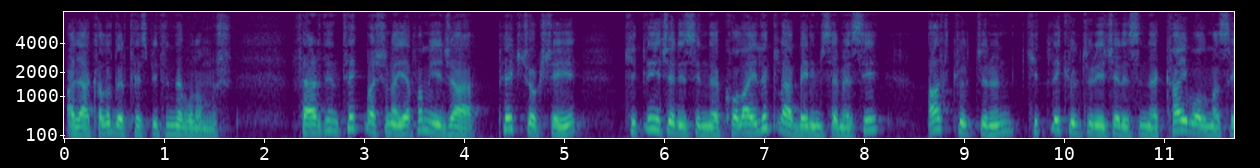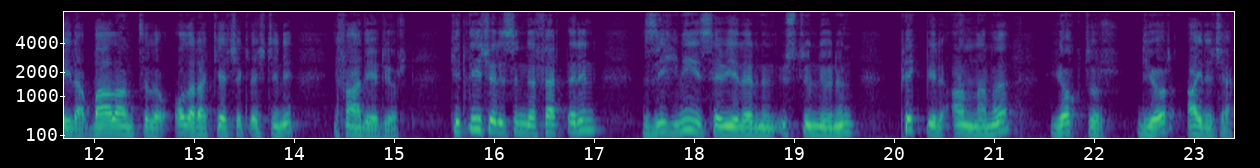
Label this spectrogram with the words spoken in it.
alakalıdır tespitinde bulunmuş. Ferdin tek başına yapamayacağı pek çok şeyi kitle içerisinde kolaylıkla benimsemesi alt kültürün kitle kültürü içerisinde kaybolmasıyla bağlantılı olarak gerçekleştiğini ifade ediyor. Kitle içerisinde fertlerin zihni seviyelerinin üstünlüğünün pek bir anlamı yoktur diyor ayrıca.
